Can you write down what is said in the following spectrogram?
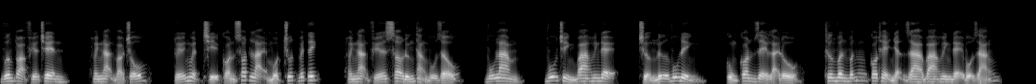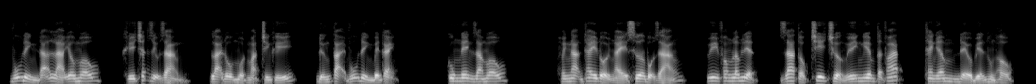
Vương tọa phía trên, hoành ngạn vào chỗ, tuế nguyệt chỉ còn sót lại một chút vết tích, hoành ngạn phía sau đứng thẳng vũ dấu, vũ lam, vũ trình ba huynh đệ, trưởng nữ vũ đình cùng con rể lại đồ, thương vân vẫn có thể nhận ra ba huynh đệ bộ dáng, vũ đình đã là yêu mẫu, khí chất dịu dàng, lại đồ một mặt chính khí, đứng tại vũ đình bên cạnh. Cung nên ra mẫu. Hoành ngạn thay đổi ngày xưa bộ dáng, uy phong lâm liệt, gia tộc chi trưởng uy nghiêm tật phát, thanh âm đều biến hùng hậu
